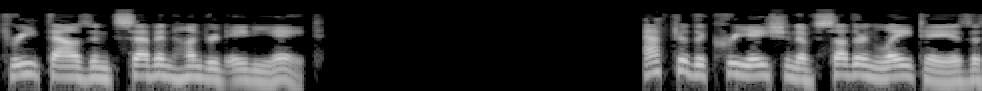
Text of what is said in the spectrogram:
3788. After the creation of Southern Leyte as a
